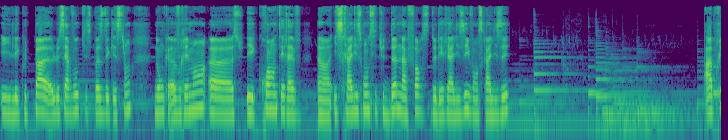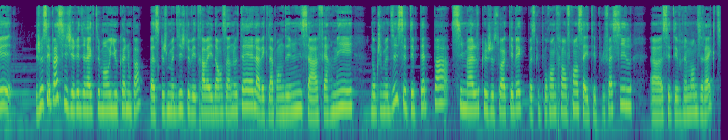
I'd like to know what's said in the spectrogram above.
il écoute pas le cerveau qui se pose des questions. Donc euh, vraiment, euh, et crois en tes rêves. Euh, ils se réaliseront si tu te donnes la force de les réaliser, ils vont se réaliser. Après, je sais pas si j'irai directement au Yukon ou pas, parce que je me dis je devais travailler dans un hôtel, avec la pandémie ça a fermé, Donc je me dis, c'était peut-être pas si mal que je sois à Québec parce que pour rentrer en France, ça a été plus facile. Euh, c'était vraiment direct.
